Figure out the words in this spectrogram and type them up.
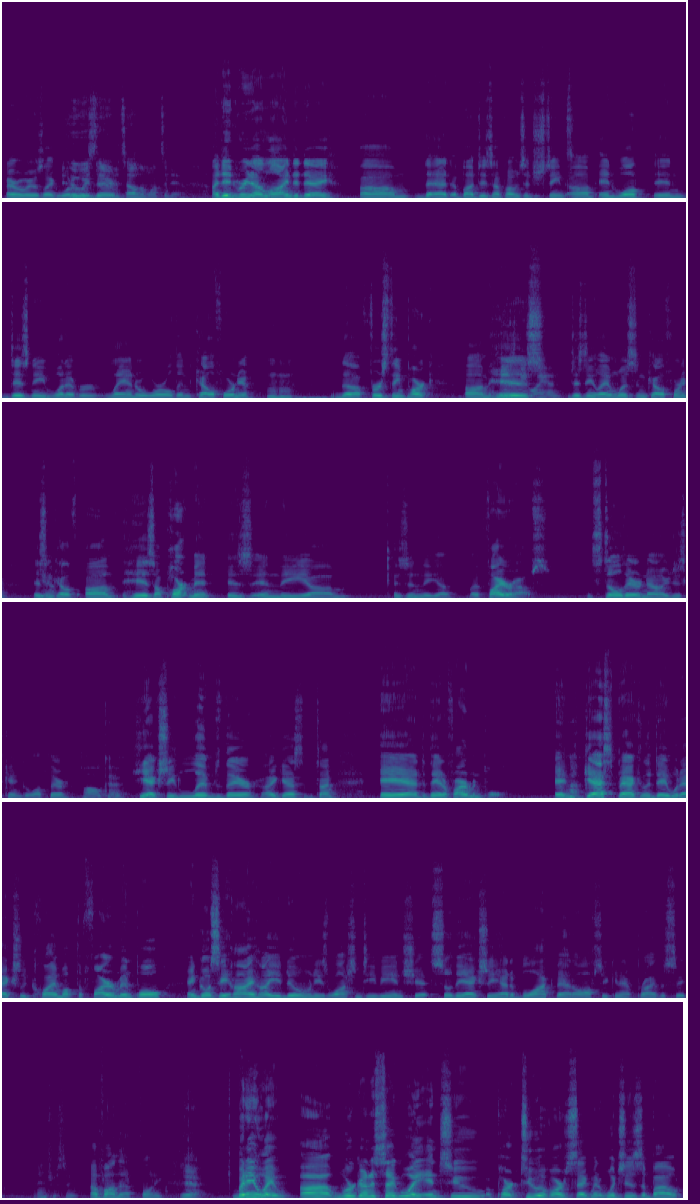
Everybody was like, "What who do we was there do?" to tell them what to do? I did read online today um, that about Disney. I thought it was interesting. Um, in Walt in Disney, whatever land or world in California, Mm-hmm. the first theme park, um, his Disneyland. Disneyland was in California. Is in Yeah. Calif- um, His apartment is in the um, is in the uh, uh, firehouse. It's still there now. You just can't go up there. Oh, okay. He actually lived there, I guess, at the time, and they had a fireman pole. And guests back in the day would actually climb up the fireman pole and go say hi, how you doing when he's watching TV and shit. So they actually had to block that off so you can have privacy. Interesting. I found that funny. Yeah. But anyway, uh, we're going to segue into part two of our segment, which is about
